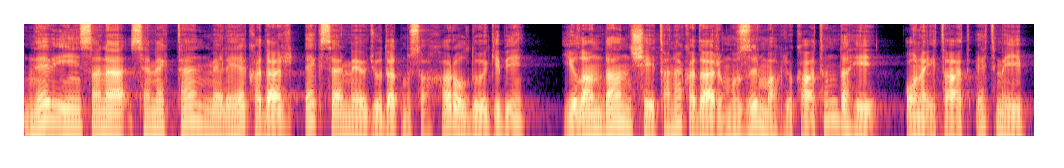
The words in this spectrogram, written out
nev-i insana semekten meleğe kadar ekser mevcudat musahhar olduğu gibi yılandan şeytana kadar muzır mahlukatın dahi ona itaat etmeyip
